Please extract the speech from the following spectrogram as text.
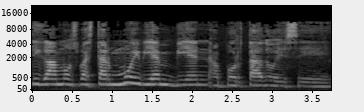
digamos, va a estar muy bien, bien aportado ese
